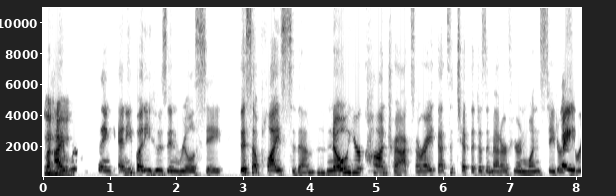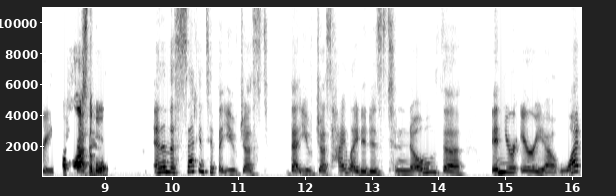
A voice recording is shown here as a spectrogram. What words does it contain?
But mm-hmm. I really think anybody who's in real estate, this applies to them. Mm-hmm. Know your contracts. All right. That's a tip that doesn't matter if you're in one state or right. three. Across seven. the board. And then the second tip that you've just that you've just highlighted is to know the in your area what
